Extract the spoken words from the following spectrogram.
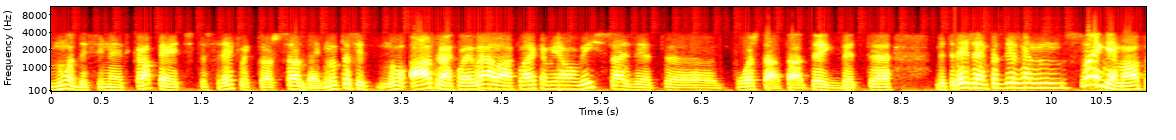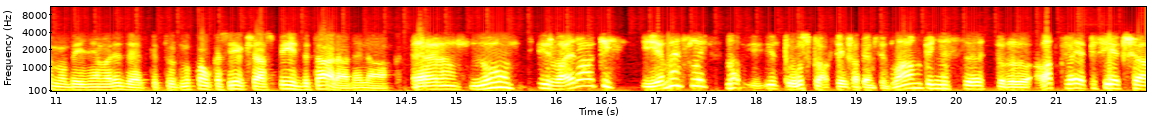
nodefinēt, kāpēc tas reflektors sadeg? Nu, tas ir nu, ātrāk vai vēlāk, laikam jau viss aiziet uh, postā, tā teikt, bet, uh, Bet reizēm pat diezgan svaigiem automobīļiem var redzēt, ka tur nu, kaut kas iekšā spīd, bet ārā nenāk. Uh, nu, ir vairāki iemesli. Nu, ir tur uzsprāgts iekšā, piemēram, lampiņas, tur atvēpjas iekšā,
